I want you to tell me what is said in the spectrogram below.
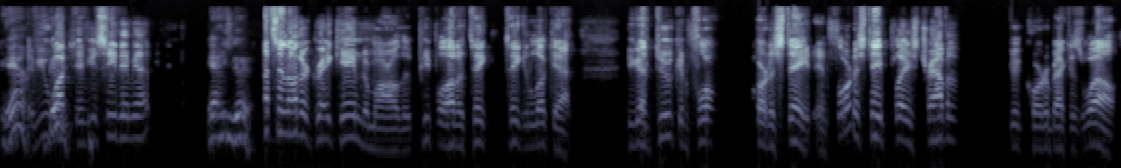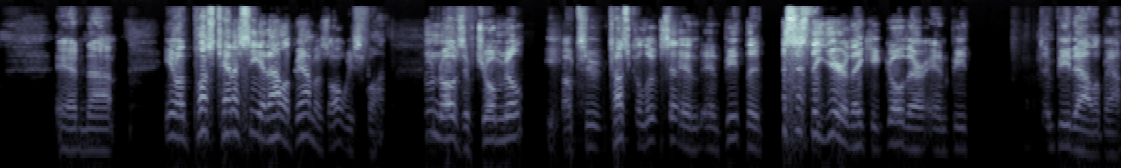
Yeah. Have you good. watched? Have you seen him yet? Yeah, he's good. That's another great game tomorrow that people ought to take take a look at. You got Duke and Florida State, and Florida State plays Travis, good quarterback as well, and uh, you know, plus Tennessee at Alabama is always fun. Who knows if Joe Milton you know, to Tuscaloosa and, and beat the. This is the year they could go there and beat and beat Alabama.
